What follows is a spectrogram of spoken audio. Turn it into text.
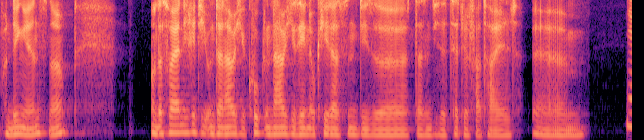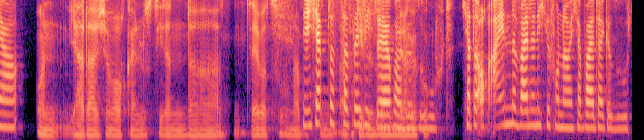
von Dingens, ne? Und das war ja nicht richtig. Und dann habe ich geguckt und da habe ich gesehen, okay, das sind diese, da sind diese Zettel verteilt. Ähm, ja. und ja, da hatte ich aber auch keine Lust, die dann da selber zu suchen. Nee, ich habe das tatsächlich selber gesucht. Ich hatte auch eine Weile nicht gefunden, aber ich habe weitergesucht.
